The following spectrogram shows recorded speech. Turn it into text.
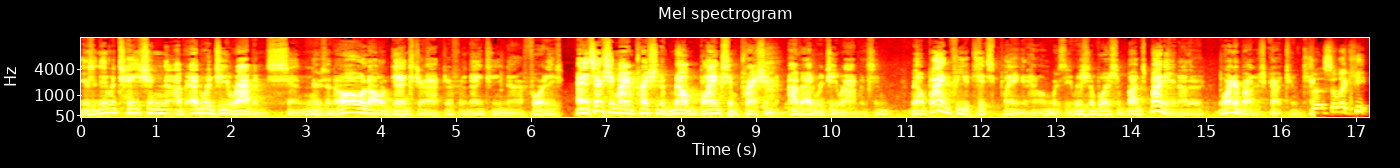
is an imitation of Edward G. Robinson, who's an old, old gangster actor from the 1940s. And it's actually my impression of Mel Blanc's impression of Edward G. Robinson. Mel Blanc, for you kids playing at home, was the original voice of Bugs Bunny, another Warner Brothers cartoon character. So, so like he,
